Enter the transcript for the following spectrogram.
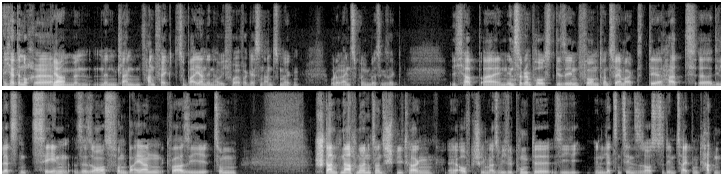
Ich hatte noch ähm, ja. einen kleinen Fun Fact zu Bayern, den habe ich vorher vergessen anzumerken oder reinzubringen, besser gesagt. Ich habe einen Instagram-Post gesehen vom Transfermarkt, der hat äh, die letzten zehn Saisons von Bayern quasi zum Stand nach 29 Spieltagen äh, aufgeschrieben, also wie viele Punkte sie in den letzten zehn Saisons zu dem Zeitpunkt hatten.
